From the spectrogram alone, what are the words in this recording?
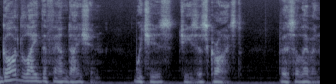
God laid the foundation, which is Jesus Christ. Verse 11.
